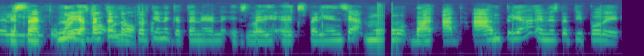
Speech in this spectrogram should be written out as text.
el Exacto. No, y aparte el doctor tiene que tener experiencia muy amplia en este tipo de,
